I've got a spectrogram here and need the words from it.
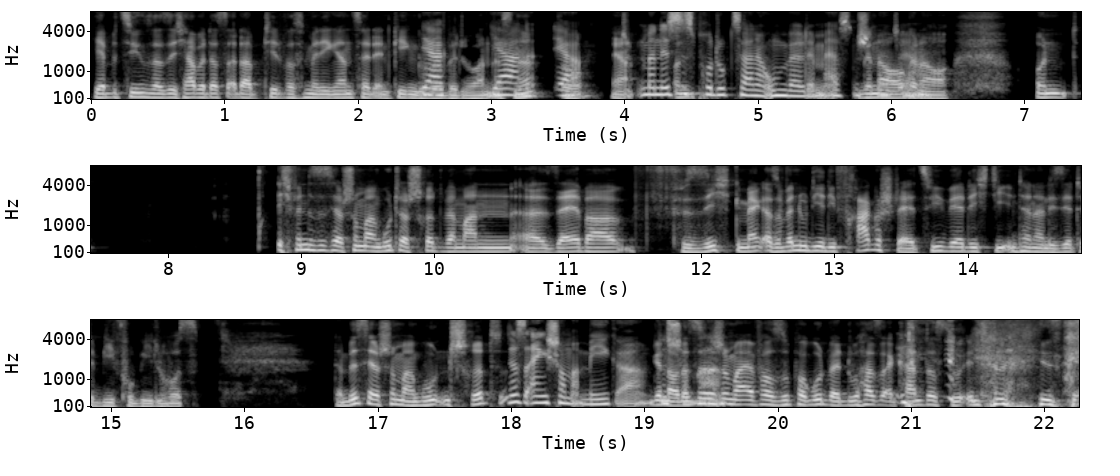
Ja, beziehungsweise ich habe das adaptiert, was mir die ganze Zeit entgegengewirbelt ja, worden ist. Ne? Ja, so, ja. Man ist und, das Produkt seiner Umwelt im ersten genau, Schritt. Genau, genau. Und ich finde, es ist ja schon mal ein guter Schritt, wenn man äh, selber für sich gemerkt, also wenn du dir die Frage stellst, wie werde ich die internalisierte Biphobie los? Dann bist du ja schon mal einen guten Schritt. Das ist eigentlich schon mal mega. Genau, das, das ist ja schon mal einfach super gut, weil du hast erkannt, dass du internalisierte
